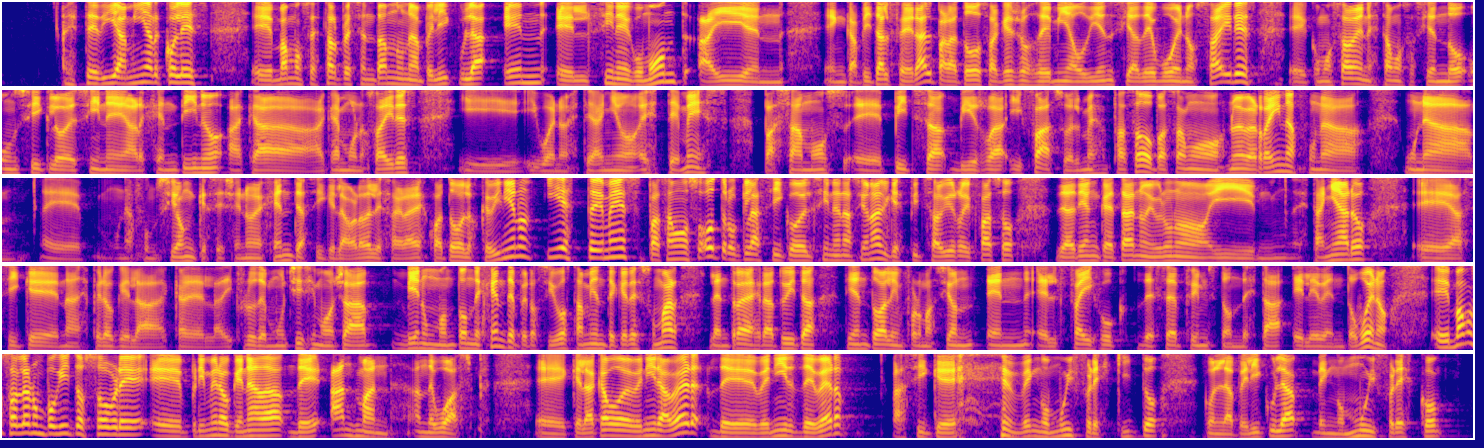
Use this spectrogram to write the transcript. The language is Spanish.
este día miércoles eh, vamos a estar presentando una película en el Cine Gumont, ahí en, Capital Federal, para todos aquellos de mi audiencia de Buenos Aires. Eh, como saben, estamos haciendo un ciclo de cine argentino acá, acá en Buenos Aires. Y, bueno, este año, este mes, pasamos eh, pizza, birra y faso. El mes pasado pasamos Nueve Reinas, fue una, una, una función que se llenó de gente, así que la verdad les agradezco a todos los que vinieron. Y este mes pasamos otro clásico del cine nacional, que es Pizza, Birra y Faso de Adrián Caetano y Bruno y mm, Estañaro. Eh, así que nada, espero que la, disfruten muchísimo. Ya viene un montón de gente, pero si vos también te querés sumar, la entrada es gratuita. Tienen toda la información en el Facebook de Films donde está el evento. Bueno, eh, vamos a hablar un poquito sobre, eh, primero que nada, de Ant-Man and the Wasp, que la acabo de venir a ver, de venir de ver. Así que vengo muy fresquito con la película, vengo muy fresco.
